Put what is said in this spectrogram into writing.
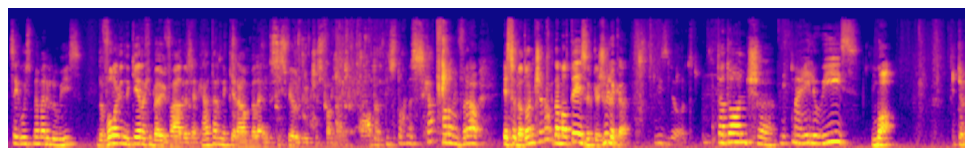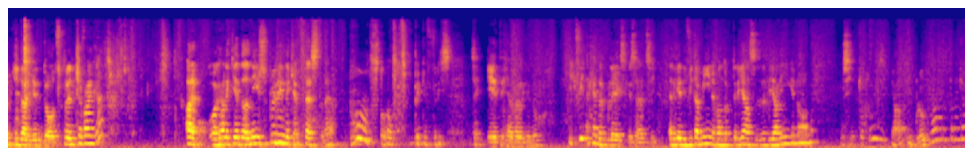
Zeg, hoe is het met Marie-Louise? De volgende keer dat je bij je vader bent, gaat daar een keer aanbellen en dus is veel groetjes van mij. Oh, dat is toch een schat van een vrouw. Is er dat hondje nog? Dat Malteserke, Juleke? Die is dood. Dat hondje. Niet Marie-Louise. Maar, ik heb hier daar geen doodsprintje van gehad. Allee, we gaan een keer dat nieuwe spul in een keer testen, hè. Brrr, het is toch altijd een beetje fris. Zeg, eet jij wel genoeg? Ik vind dat jij er bleekjes uitziet. Heb jij die vitamine van dokter Janssen, je die al ingenomen? Misschien toch eens, ja, in bloed laten trekken?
